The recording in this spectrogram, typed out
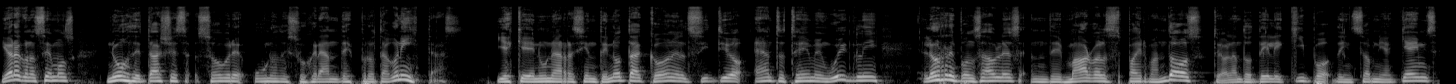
Y ahora conocemos nuevos detalles sobre uno de sus grandes protagonistas. Y es que en una reciente nota con el sitio Entertainment Weekly, los responsables de Marvel Spider-Man 2, estoy hablando del equipo de Insomnia Games,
